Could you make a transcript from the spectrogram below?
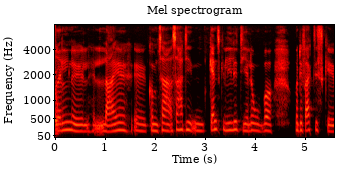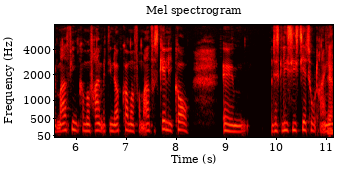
drillende lege øh, kommentarer, og så har de en ganske lille dialog, hvor, hvor det faktisk øh, meget fint kommer frem, at de nok kommer fra meget forskellige kår. Øh, og det skal lige siges, de her to drenge, Ja,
